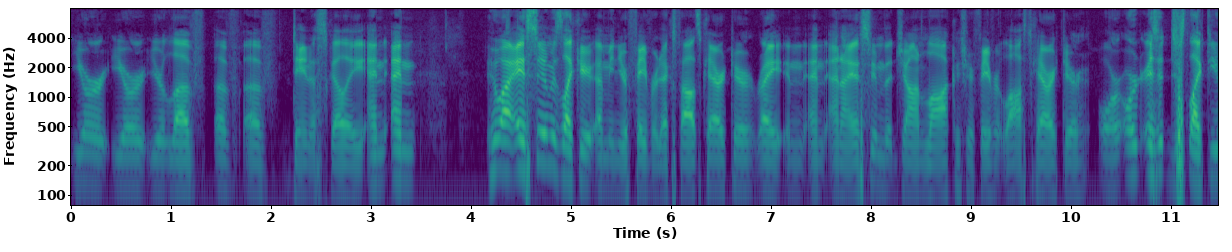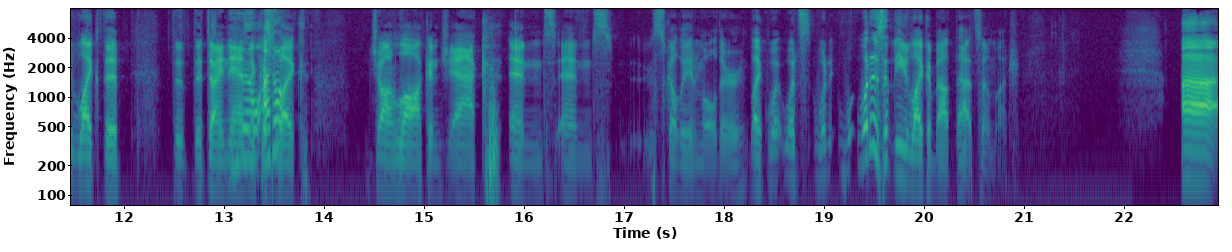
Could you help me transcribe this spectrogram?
your your your love of of Dana Scully and and who I assume is like your I mean your favorite X Files character, right? And, and and I assume that John Locke is your favorite Lost character, or or is it just like do you like the the, the dynamic no, of like John Locke and Jack and and Scully and Mulder? Like, what what's what what is it that you like about that so much? Uh,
